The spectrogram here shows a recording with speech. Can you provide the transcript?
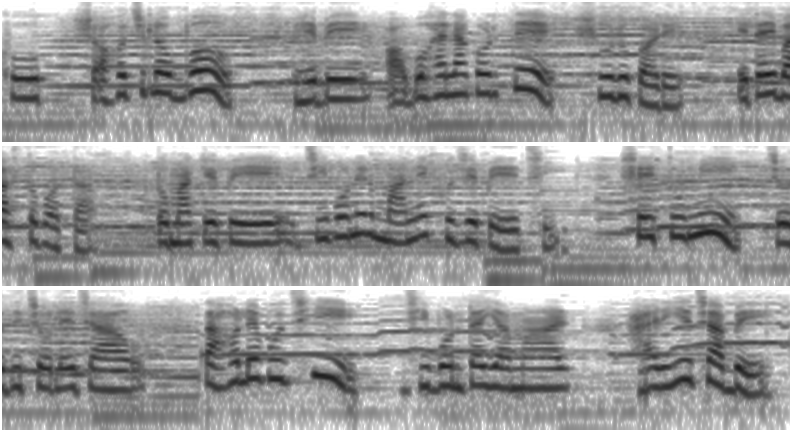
খুব সহজলভ্য ভেবে অবহেলা করতে শুরু করে। এটাই বাস্তবতা। তোমাকে পেয়ে জীবনের মানে খুঁজে পেয়েছি। সেই তুমি যদি চলে যাও, তাহলে বুঝি জীবনটাই আমার হারিয়ে যাবে।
